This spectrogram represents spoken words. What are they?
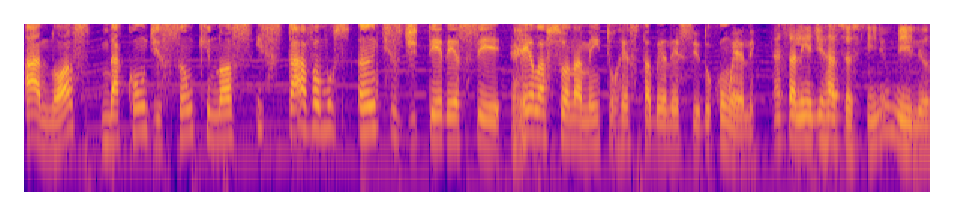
a nós na condição que nós estávamos antes de ter esse relacionamento restabelecido com Ele. Essa linha de raciocínio, Milho,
